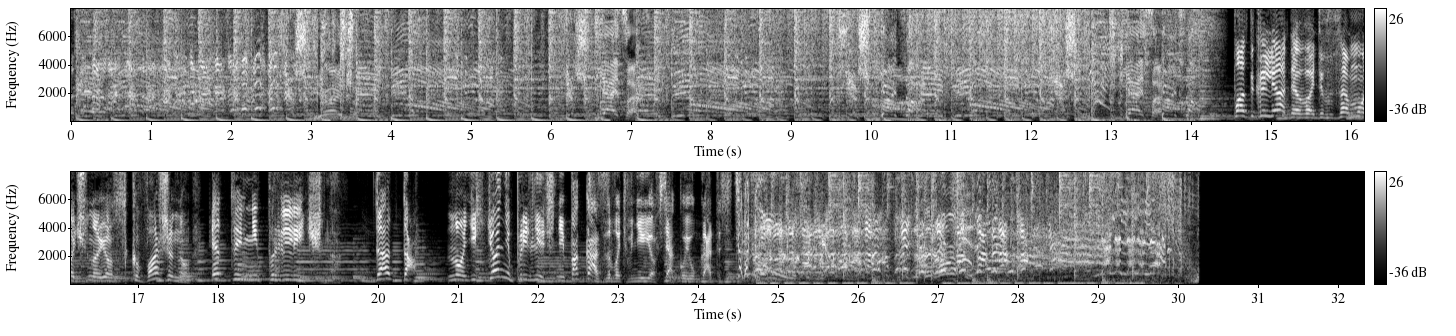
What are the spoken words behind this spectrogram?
Яйца. Яйца! Яйца! Подглядывать в замочную скважину – это неприлично Да-да, но еще неприличней показывать в нее всякую гадость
